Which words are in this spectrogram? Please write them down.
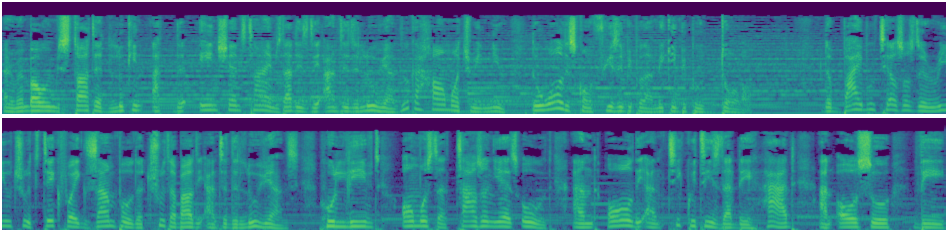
And remember when we started looking at the ancient times, that is the antediluvian, look at how much we knew. The world is confusing people and making people dull. The Bible tells us the real truth. Take, for example, the truth about the antediluvians who lived almost a thousand years old and all the antiquities that they had and also the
